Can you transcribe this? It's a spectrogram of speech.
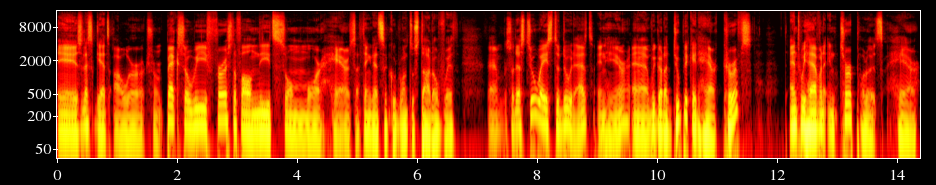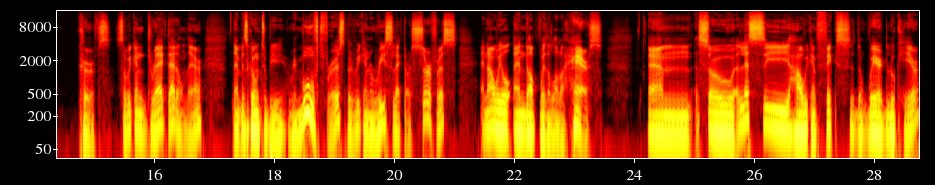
is let's get our trunk back. So we first of all need some more hairs. I think that's a good one to start off with. Um, so there's two ways to do that in here. Uh, we got a duplicate hair curves and we have an interpolate hair curves. So we can drag that on there. Um, it's going to be removed first, but we can reselect our surface and now we'll end up with a lot of hairs. Um, so let's see how we can fix the weird look here.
